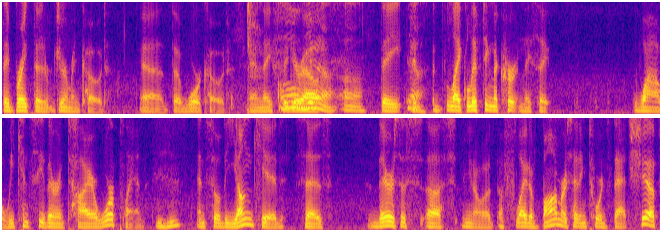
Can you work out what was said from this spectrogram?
they break the German code, uh, the war code, and they figure oh, out yeah. Uh, they Yeah. it- like lifting the curtain. They say, "Wow, we can see their entire war plan." mhm. And so the young kid says, "There's this, uh, you know, a, a flight of bombers heading towards that ship.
